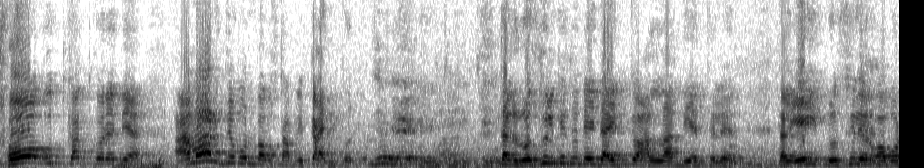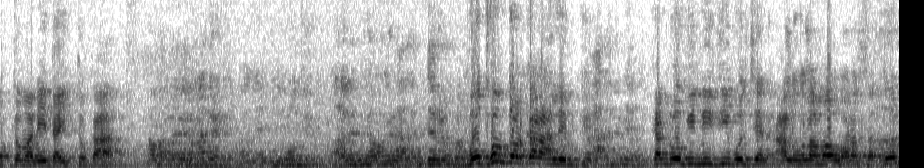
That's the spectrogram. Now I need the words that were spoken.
সব উৎখাত করে দেয়া। আমার জীবন ব্যবস্থা আপনি কায়েম করবেন। তাহলে রসুলকে যদি এই দায়িত্ব আল্লাহ দিয়েছিলেন, তাহলে এই রসুলের অবর্তমানে এই দায়িত্ব কার? প্রথম দরকার আলেমকে। কারণ রবি নিজেই বলছেন, আল ওলামা ওয়ারাসাতুল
